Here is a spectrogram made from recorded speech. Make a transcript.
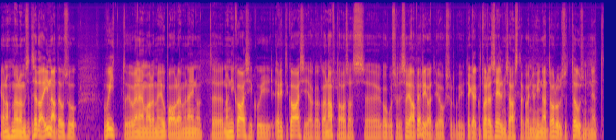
ja noh, me oleme seda, seda hinnatõusu äh, võitu ju Venemaale me juba oleme näinud noh, nii gaasi kui, eriti gaasi, aga ka nafta osas eh, kogu selle sõjaperioodi jooksul, kui tegelikult võrreldes eelmise aastaga on ju hinnad oluliselt tõusnud, nii et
